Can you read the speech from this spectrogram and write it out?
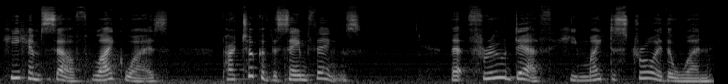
he himself likewise partook of the same things, that through death he might destroy the one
